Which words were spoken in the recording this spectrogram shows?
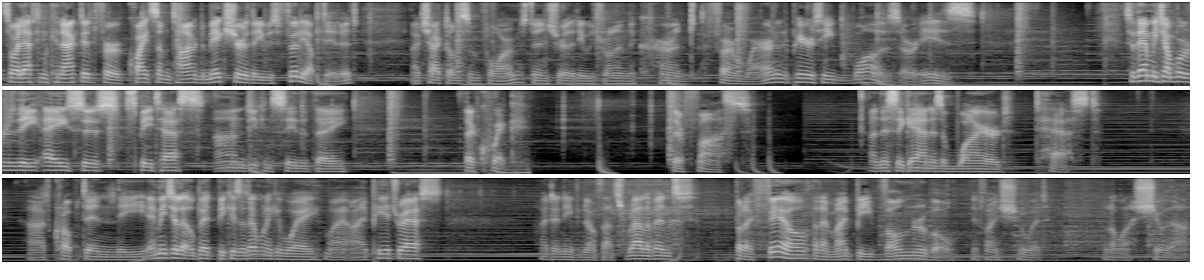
So I left him connected for quite some time to make sure that he was fully updated. I checked on some forums to ensure that he was running the current firmware, and it appears he was or is. So then we jump over to the ASUS speed tests, and you can see that they they're quick, they're fast, and this again is a wired test. I've cropped in the image a little bit because I don't want to give away my IP address. I don't even know if that's relevant, but I feel that I might be vulnerable if I show it. I don't want to show that.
